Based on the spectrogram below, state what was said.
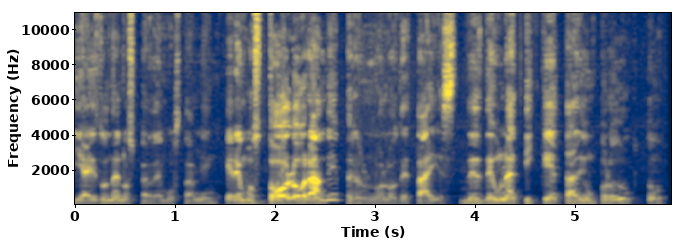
Y ahí es donde nos perdemos también. Queremos todo lo grande, pero no los detalles. Desde una etiqueta de un producto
